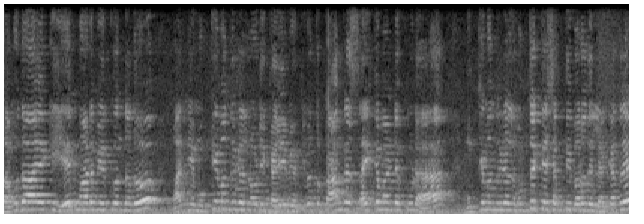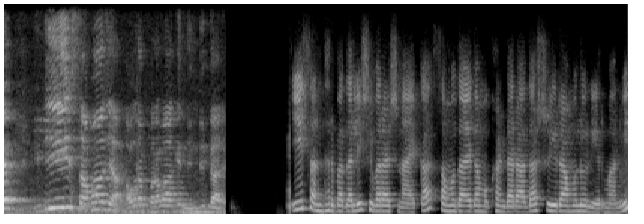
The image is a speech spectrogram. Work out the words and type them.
ಸಮುದಾಯಕ್ಕೆ ಏನ್ ಮಾಡಬೇಕು ಅನ್ನೋದು ಮಾನ್ಯ ಮುಖ್ಯಮಂತ್ರಿಗಳು ನೋಡಿ ಕಲಿಯಬೇಕು ಇವತ್ತು ಕಾಂಗ್ರೆಸ್ ಹೈಕಮಾಂಡ್ ಕೂಡ ಮುಖ್ಯಮಂತ್ರಿಗಳ ಮುಟ್ಟಕ್ಕೆ ಶಕ್ತಿ ಬರೋದಿಲ್ಲ. ಯಾಕಂದ್ರೆ ಇಡೀ ಸಮಾಜ ಅವರ ಪರವಾಗಿ ನಿಂತಿದ್ದಾರೆ. ಈ ಸಂದರ್ಭದಲ್ಲಿ ಶಿವರಾಜ್ ನಾಯಕ, ಸಮುದಾಯದ ಮುಖಂಡರಾದ ಶ್ರೀರಾಮುಲು ನೀರ್ಮಾನ್ವಿ,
